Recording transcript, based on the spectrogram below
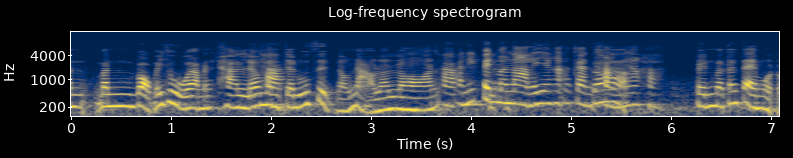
มันมันบอกไม่ถูกอะมันคันแล้วมันค่ะจะรู้สึกหนาวหนาวร้อนร้อนค่ะอันนี้เป็นมานานแล้วยังคะอาการก็คันเนี่ยค่ะๆเป็นมาตั้งแต่หมด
